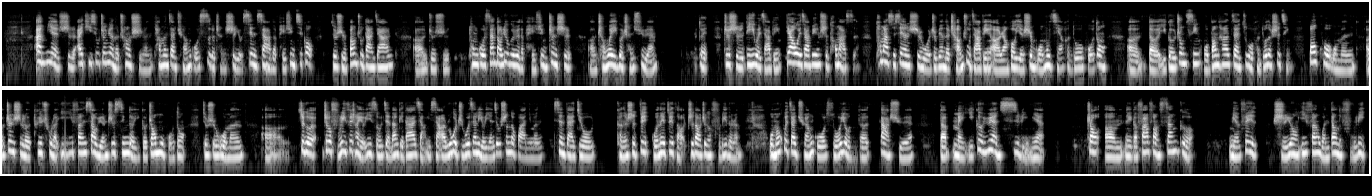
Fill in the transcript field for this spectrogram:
暗面是 IT 修正院的创始人，他们在全国四个城市有线下的培训机构，就是帮助大家，呃，就是通过三到六个月的培训，正式呃成为一个程序员。对，这是第一位嘉宾。第二位嘉宾是 Thomas。Thomas 现在是我这边的常驻嘉宾啊，然后也是我目前很多活动，呃的一个中心，我帮他在做很多的事情，包括我们呃正式了推出了一一番校园之星的一个招募活动，就是我们呃这个这个福利非常有意思，我简单给大家讲一下啊，如果直播间里有研究生的话，你们现在就可能是最国内最早知道这个福利的人，我们会在全国所有的大学。的每一个院系里面招，嗯，那个发放三个免费使用一番文档的福利。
